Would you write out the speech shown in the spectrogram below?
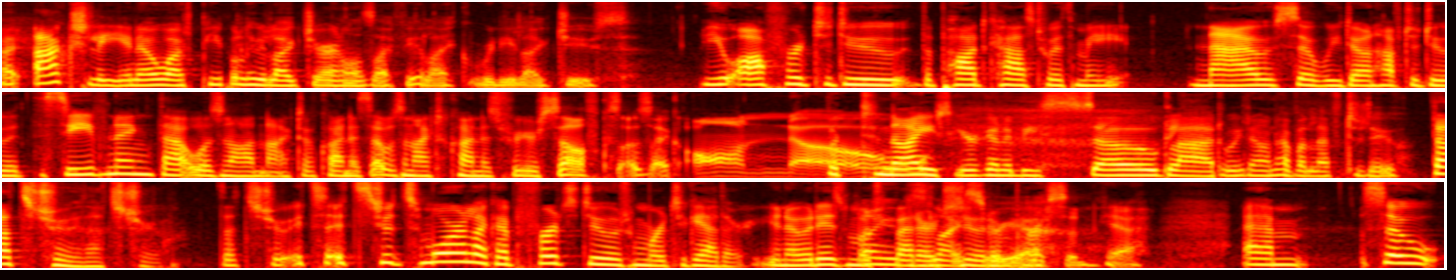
I, actually, you know what? People who like journals, I feel like really like juice. You offered to do the podcast with me now so we don't have to do it this evening. That was not an act of kindness. That was an act of kindness for yourself because I was like, oh no. But tonight, you're going to be so glad we don't have it left to do. That's true. That's true. That's true. It's it's it's more like I prefer to do it when we're together. You know, it is much I better it's to do it in yeah. person. Yeah. Um. So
